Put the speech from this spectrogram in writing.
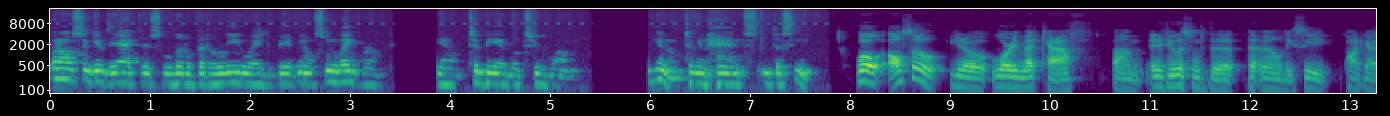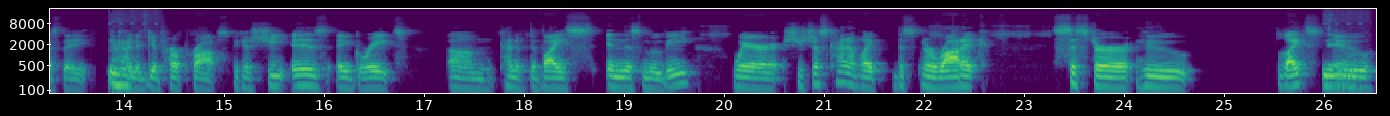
but also give the actors a little bit of leeway to be, you know, some leg room, you know, to be able to, um, you know, to enhance the scene. Well, also, you know, Laurie Metcalf, um, and if you listen to the, the MLVC podcast, they, they Mhm. kind of give her props because she is a great um, kind of device in this movie where she's just kind of like this neurotic sister who likes to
